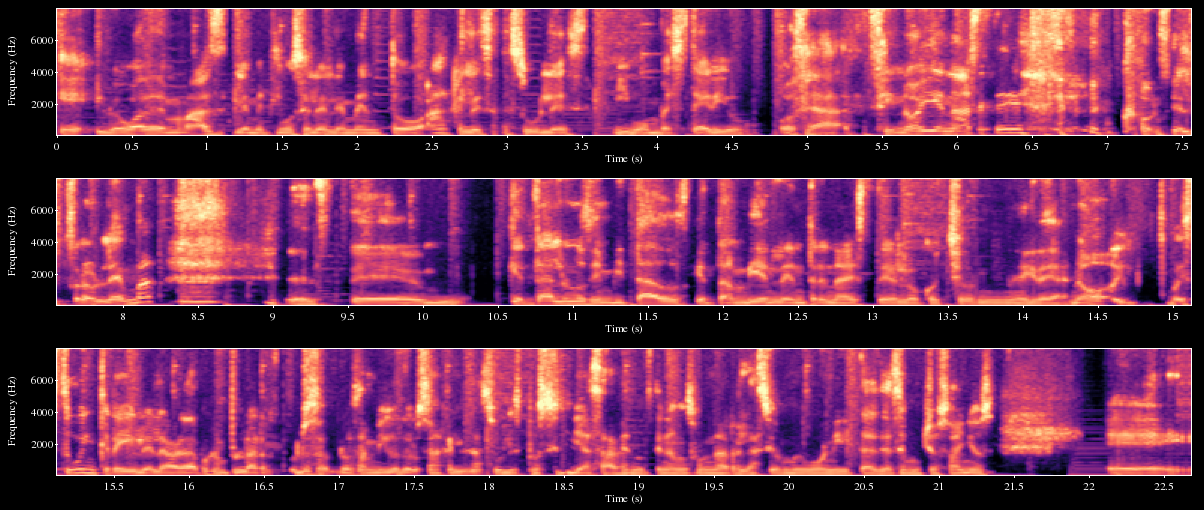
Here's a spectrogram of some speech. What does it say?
que luego además le metimos el elemento ángeles azules y bomba estéreo. O sea, si no llenaste con el problema, este ¿Qué tal unos invitados que también le entren a este locochón idea? No, estuvo increíble, la verdad. Por ejemplo, los, amigos de Los Ángeles Azules, pues ya saben, tenemos una relación muy bonita desde hace muchos años. Eh,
